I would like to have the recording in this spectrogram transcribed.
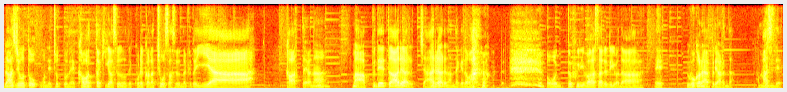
ラジオトークもねちょっとね変わった気がするのでこれから調査するんだけどいやー変わったよな。まあアップデートあるあるっちゃあるあるなんだけど ほんと振り回されるよな。え動かないアプリあるんだ。マジで。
